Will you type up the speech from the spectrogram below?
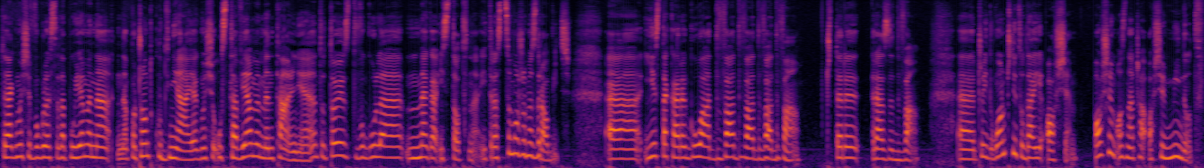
To jak my się w ogóle setupujemy na, na początku dnia, jak my się ustawiamy mentalnie, to to jest w ogóle mega istotne. I teraz co możemy zrobić? E, jest taka reguła 2-2-2-2. 4 razy 2, e, czyli łącznie to daje 8. 8 oznacza 8 minut.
